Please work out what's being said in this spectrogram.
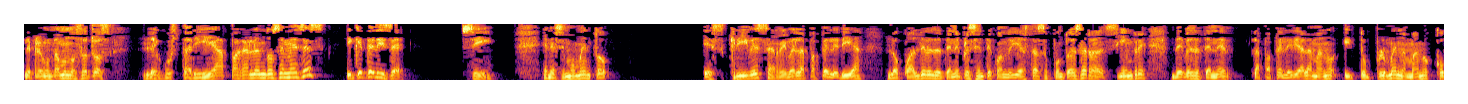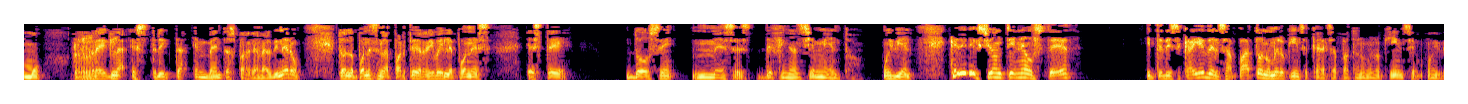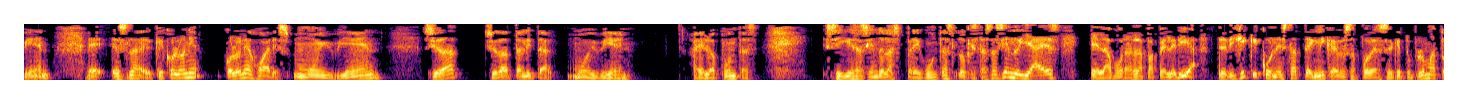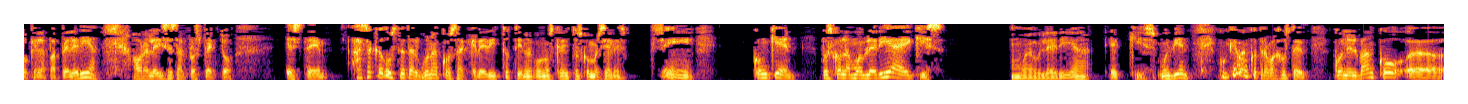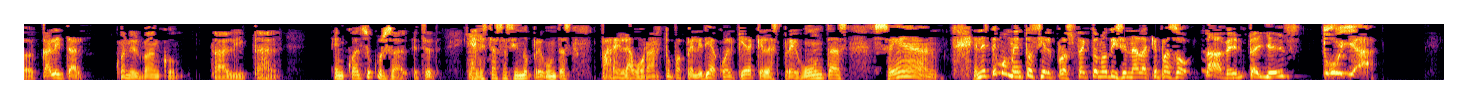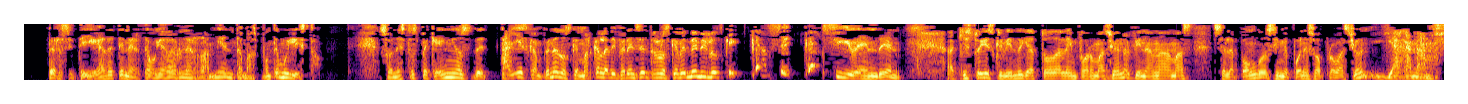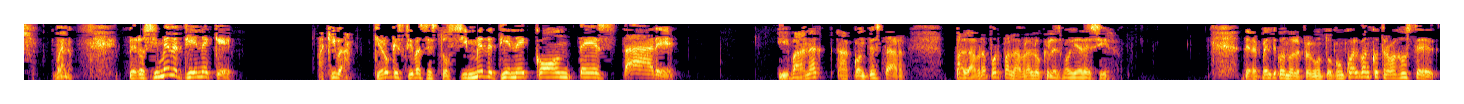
Le preguntamos nosotros, ¿le gustaría pagarlo en 12 meses? ¿Y qué te dice? Sí. En ese momento, escribes arriba en la papelería, lo cual debes de tener presente cuando ya estás a punto de cerrar. Siempre debes de tener la papelería a la mano y tu pluma en la mano como regla estricta en ventas para ganar dinero. Entonces lo pones en la parte de arriba y le pones este 12 meses de financiamiento. Muy bien. ¿Qué dirección tiene usted? Y te dice calle del zapato número 15. Calle del zapato número 15. Muy bien. Eh, ¿es la, ¿Qué colonia? Colonia Juárez. Muy bien. Ciudad. Ciudad tal y tal. Muy bien. Ahí lo apuntas. Sigues haciendo las preguntas. Lo que estás haciendo ya es elaborar la papelería. Te dije que con esta técnica vas a poder hacer que tu pluma toque la papelería. Ahora le dices al prospecto, este, ¿ha sacado usted alguna cosa a crédito? ¿Tiene algunos créditos comerciales? Sí. ¿Con quién? Pues con la mueblería X. Mueblería X. Muy bien. ¿Con qué banco trabaja usted? Con el banco eh, tal y tal. Con el banco tal y tal. ¿En cuál sucursal? Etcétera. Ya le estás haciendo preguntas para elaborar tu papelería, cualquiera que las preguntas sean. En este momento, si el prospecto no dice nada, ¿qué pasó? La venta ya es tuya. Pero si te llega a detener, te voy a dar una herramienta más. Ponte muy listo. Son estos pequeños detalles, campeones, los que marcan la diferencia entre los que venden y los que casi, casi venden. Aquí estoy escribiendo ya toda la información, al final nada más se la pongo, si me pone su aprobación, ya ganamos. Bueno, pero si me detiene, ¿qué? Aquí va, quiero que escribas esto. Si me detiene, contestaré. Y van a, a contestar palabra por palabra lo que les voy a decir. De repente cuando le pregunto, ¿con cuál banco trabaja usted?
